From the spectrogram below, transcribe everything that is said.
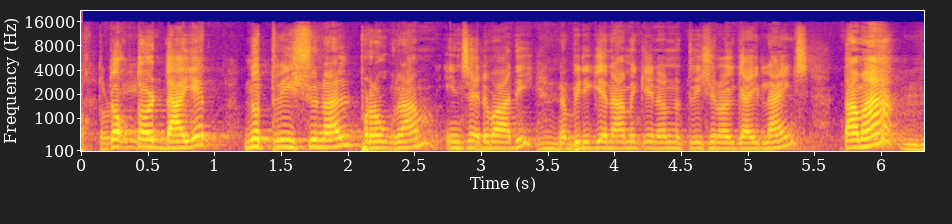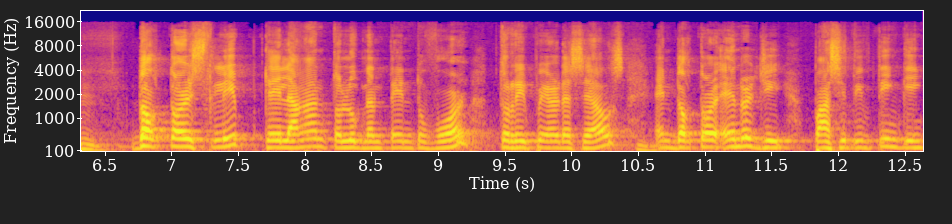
Dr. Doctor diet, nutritional program inside the body na binigyan namin kayo ng nutritional guidelines. Tama? Doctor sleep, kailangan tulog ng 10 to 4 to repair the cells. And Doctor energy, positive thinking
